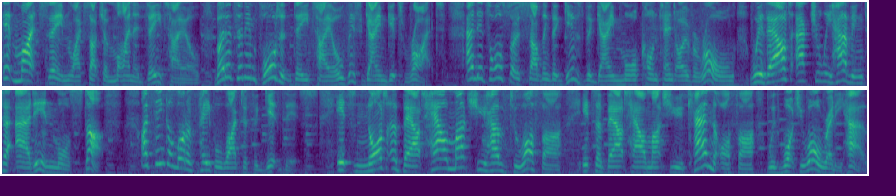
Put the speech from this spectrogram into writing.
It might seem like such a minor detail, but it's an important detail this game gets right. And it's also something that gives the game more content overall without actually having to add in more stuff. I think a lot of people like to forget this. It's not about how much you have to offer, it's about how much you can offer with what you already have.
